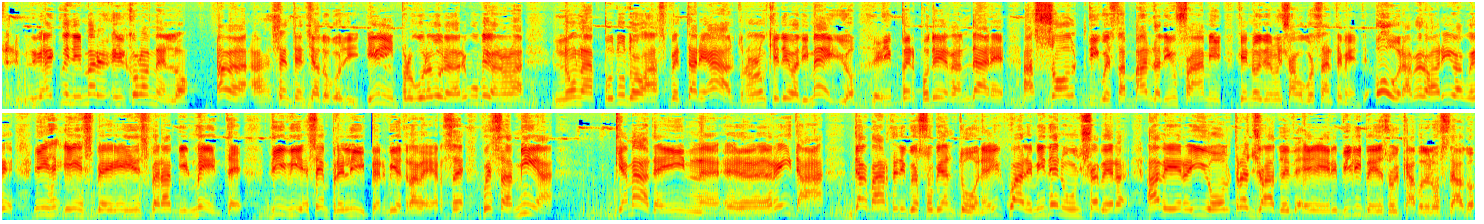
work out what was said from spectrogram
E quindi il, il colonnello aveva sentenziato così. Il procuratore della Repubblica non ha, non ha potuto aspettare altro, non chiedeva di meglio sì. di, per poter andare assolti questa banda di infami che noi denunciamo costantemente. Ora però arriva insperabilmente, via, sempre lì per vie traverse, questa mia chiamata in eh, reità da parte di questo piantone, il quale mi denuncia per aver io oltraggiato e, e vilipeso il capo dello Stato.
